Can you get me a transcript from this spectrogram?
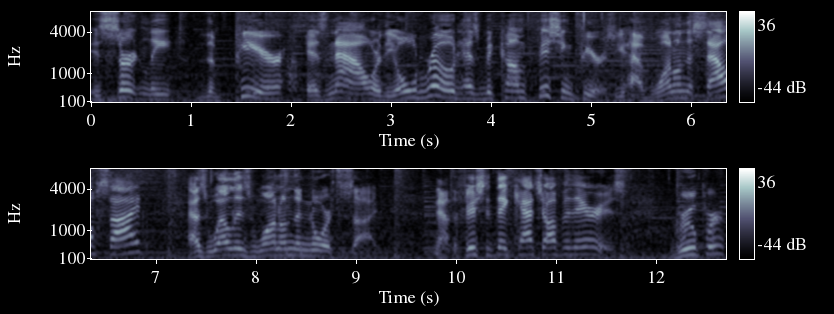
is certainly the pier has now, or the old road has become fishing piers. You have one on the south side as well as one on the north side. Now, the fish that they catch off of there is grouper,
